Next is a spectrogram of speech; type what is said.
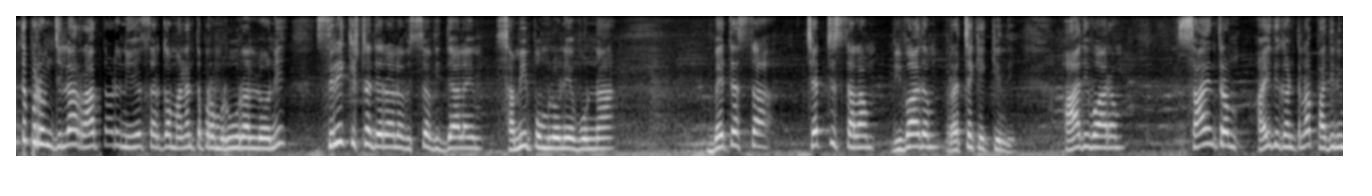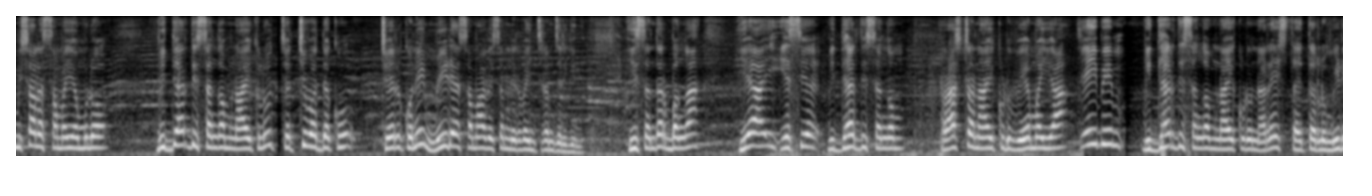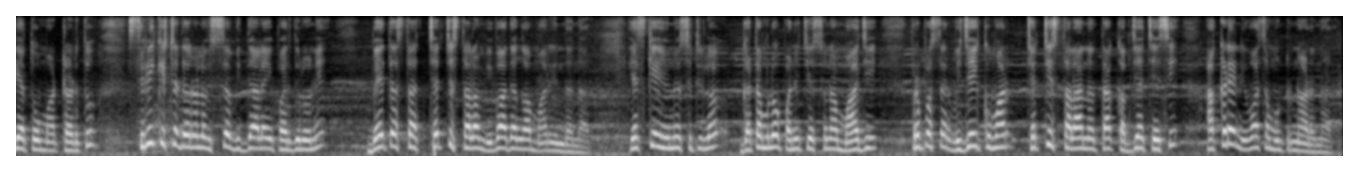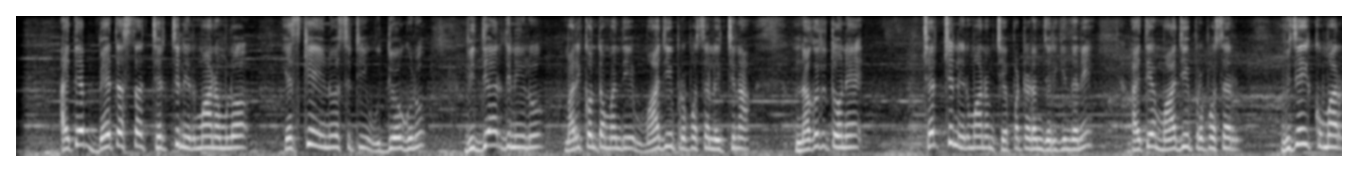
అనంతపురం జిల్లా రాప్తాడు నియోజకవర్గం అనంతపురం రూరల్లోని శ్రీకృష్ణదేవరాయల విశ్వవిద్యాలయం సమీపంలోనే ఉన్న బెతస్త చర్చ్ స్థలం వివాదం రచ్చకెక్కింది. ఆదివారం సాయంత్రం ఐదు గంటల పది నిమిషాల సమయంలో విద్యార్థి సంఘం నాయకులు చర్చి వద్దకు చేరుకొని మీడియా సమావేశం నిర్వహించడం జరిగింది. ఈ సందర్భంగా ఏఐఎస్ఏ విద్యార్థి సంఘం రాష్ట్ర నాయకుడు వేమయ్య జైభీమ్ విద్యార్థి సంఘం నాయకుడు నరేష్ తదితరులు మీడియాతో మాట్లాడుతూ శ్రీకృష్ణదేవరాయల విశ్వవిద్యాలయ పరిధిలోని బేతస్త చర్చ్ స్థలం వివాదంగా మారిందన్నారు. ఎస్కే యూనివర్సిటీలో గతంలో పనిచేస్తున్న మాజీ ప్రొఫెసర్ విజయ్ కుమార్ చర్చి స్థలాన్నంతా కబ్జా చేసి అక్కడే నివాసం ఉంటున్నాడన్నారు అయితే బేతస్త చర్చ్ నిర్మాణంలో ఎస్కే యూనివర్సిటీ ఉద్యోగులు విద్యార్థినీలు మరికొంతమంది మాజీ ప్రొఫెసర్లు ఇచ్చిన నగదుతోనే చర్చ్ నిర్మాణం చేపట్టడం జరిగిందని అయితే మాజీ ప్రొఫెసర్ విజయ్ కుమార్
